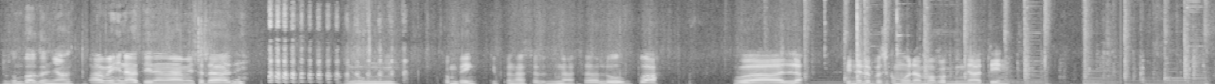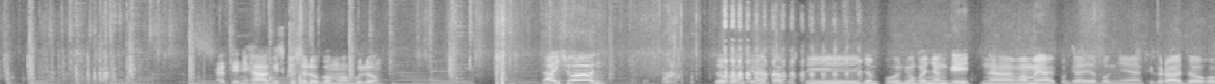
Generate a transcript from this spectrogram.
Magang bagal niyan? Kami hinati na namin sa daan eh. Yung kambing, di pa nasa, nasa loob pa. Wala. Pinalabas ko muna ang mga kambing natin. At inihagis ko sa loob ang mga gulong. Nice one! So bang tinatapos ni John Paul yung kanyang gate na mamaya ipagyayabang niya yan, sigurado ako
